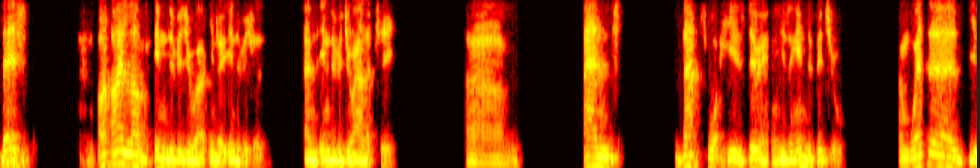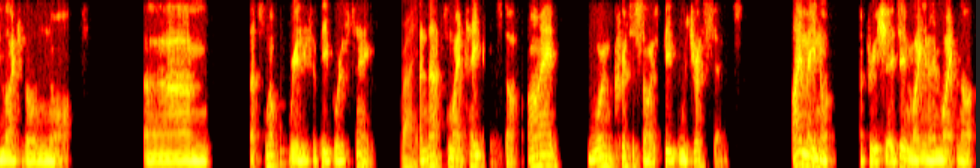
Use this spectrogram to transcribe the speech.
There's I, I love individual, you know, individual and individuality, um, and that's what he is doing. He's an individual, and whether you like it or not, um, that's not really for people to say. Right. And that's my take on stuff. I won't criticize people's dress sense. I may not appreciate it, might you know, might not.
